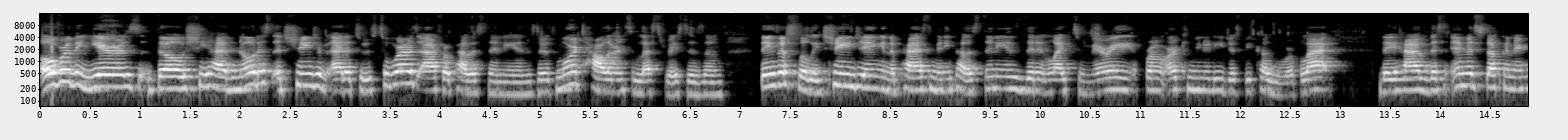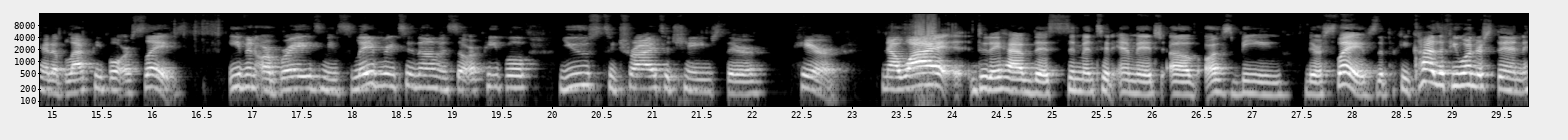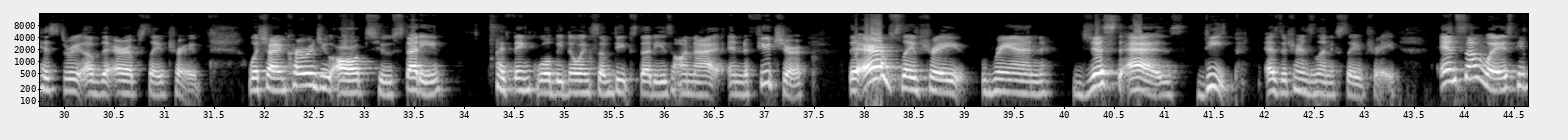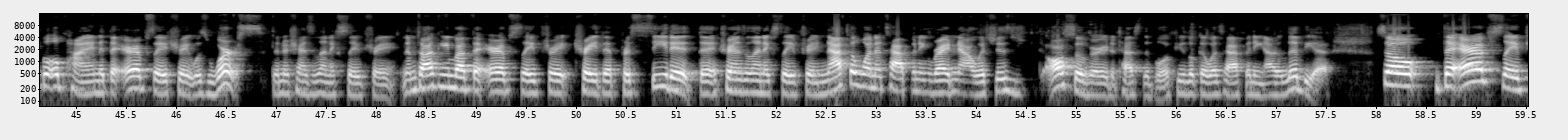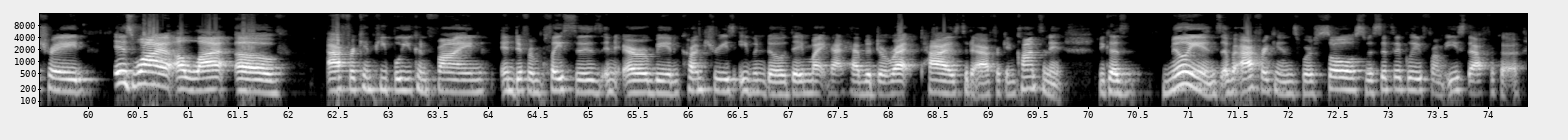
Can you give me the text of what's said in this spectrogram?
Over the years, though, she had noticed a change of attitudes towards Afro Palestinians. There's more tolerance and less racism. Things are slowly changing. In the past, many Palestinians didn't like to marry from our community just because we were black. They have this image stuck in their head of black people are slaves. Even our braids mean slavery to them, and so our people used to try to change their hair. Now, why do they have this cemented image of us being their slaves? Because if you understand the history of the Arab slave trade, which I encourage you all to study, I think we'll be doing some deep studies on that in the future. The Arab slave trade ran just as deep as the transatlantic slave trade. In some ways, people opine that the Arab slave trade was worse than the transatlantic slave trade. And I'm talking about the Arab slave trade, trade that preceded the transatlantic slave trade, not the one that's happening right now, which is also very detestable if you look at what's happening out of Libya. So the Arab slave trade is why a lot of African people you can find in different places in Arabian countries, even though they might not have the direct ties to the African continent, because millions of Africans were sold specifically from East Africa.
